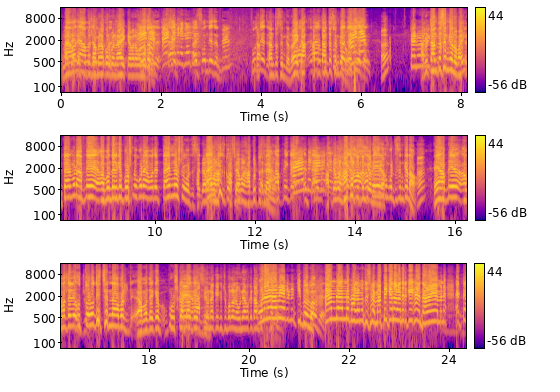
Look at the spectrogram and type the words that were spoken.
না হলে আমরা ঝামেলা দিন। না, এই ক্যামেরা বন্ধ করে ফোন দিয়ে দেন। ফোন দিয়ে দেন টানতেছেন কেন? এই, আপনি টানতেছেন কেন? হ্যাঁ আপনি টানতেছেন কেন ভাই? তার মানে আপনি আমাদেরকে প্রশ্ন করে আমাদের টাইম নষ্ট করতেছেন। টাইম কিল করছেন। আপনি আমার হাত ধরতেছেন আচ্ছা, কেন? আপনি আপনি- আমার হাত ধরতেছেন কেন? আপনি এরকম করতেছেন কেন? হ্যাঁ? হ্যাঁ আপনি আমাদের উত্তরও দিচ্ছেন না আবার আমাদেরকে পুরস্কারটাও আপনি দিচ্ছেন। ওনাকে কিছু বলেন উনি আমাকে টানতেছেন ওনারা আমি আপনাকে কি বলব? আমরা আমরা ভালো মতো ছিলাম। আপনি কেন আমাদেরকে এখানে দাঁড়ায় মানে একটা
